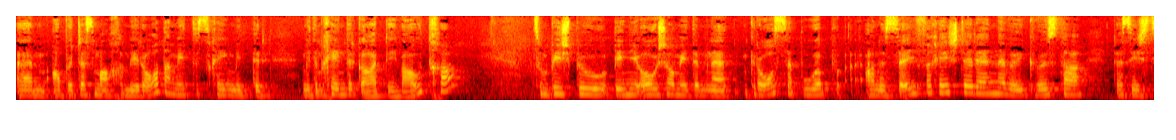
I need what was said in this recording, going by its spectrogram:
Ähm, aber das machen wir auch, damit das Kind mit, der, mit dem Kindergarten in den Wald kann. Zum Beispiel bin ich auch schon mit einem grossen Bub an eine Seifenkiste rennen, weil ich gewusst habe, das ist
